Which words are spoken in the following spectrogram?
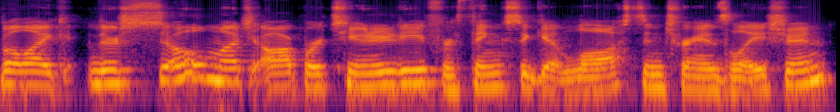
but like there's so much opportunity for things to get lost in translation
